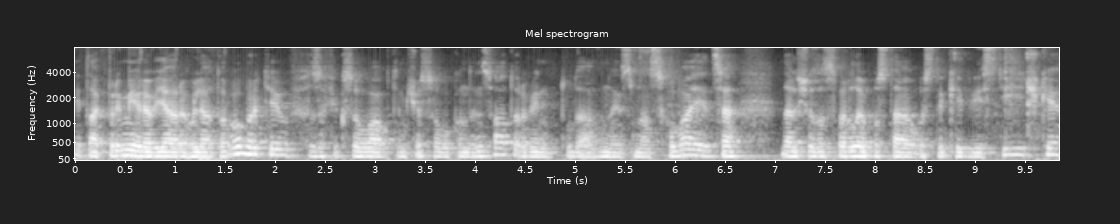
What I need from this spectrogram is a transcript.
І так, приміряв я регулятор обертів, зафіксував тимчасово конденсатор, він туди вниз в нас сховається. Далі засверлив, поставив ось такі дві стієчки.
